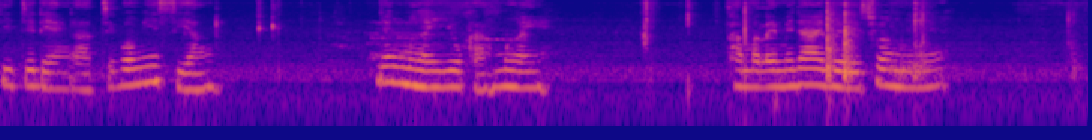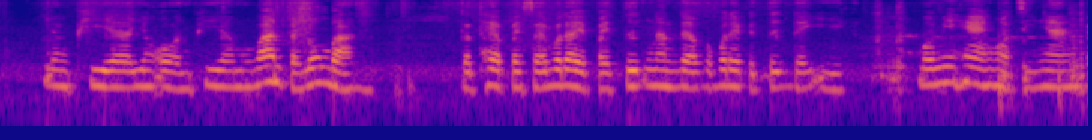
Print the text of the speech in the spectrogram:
ที่เจแดงอาจจะบ่มีเสียง ยังเมื่อยอยู่ค่ะ เมื่อยทำอะไรไม่ได้เลยช่วงนี้ ยังเพลียยังอ่อนเพลียเมื่อวานไปโรงพยาบาลก็แทบไปไสบ่ได้ไปตึกนั่นแล้วก็บ่ได้ไปตึกใดอีกบ่มีแห้งหอดสิย่างไป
